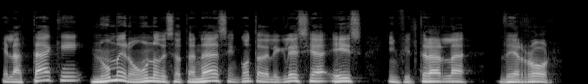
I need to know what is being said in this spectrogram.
el ataque número uno de Satanás en contra de la iglesia es infiltrarla de error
